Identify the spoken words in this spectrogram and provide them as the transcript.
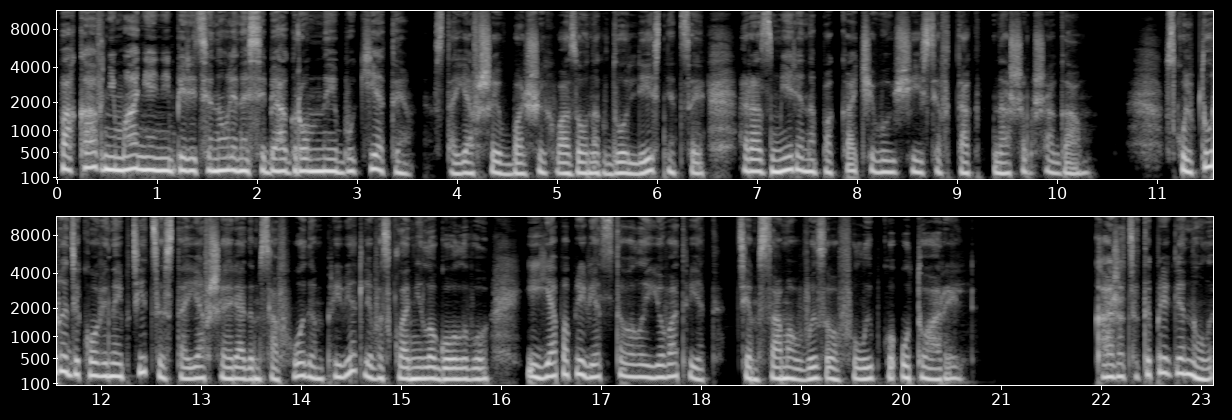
пока внимание не перетянули на себя огромные букеты, стоявшие в больших вазонах вдоль лестницы, размеренно покачивающиеся в такт нашим шагам. Скульптура диковинной птицы, стоявшая рядом со входом, приветливо склонила голову, и я поприветствовала ее в ответ, тем самым вызвав улыбку у Туарель. «Кажется, ты приглянула.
